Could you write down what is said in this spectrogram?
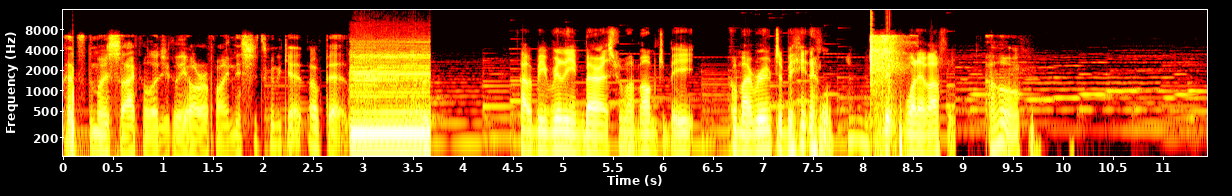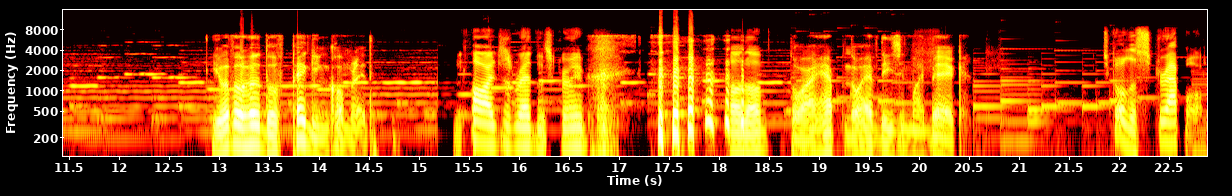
That's the most psychologically horrifying this shit's gonna get, I bet. I would be really embarrassed for my mum to be, for my room to be in a, whatever. Oh. You ever heard of pegging, comrade? Oh, I just read the script. Hold on. So I happen to have these in my bag. It's called a strap on.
